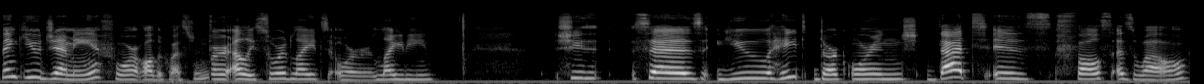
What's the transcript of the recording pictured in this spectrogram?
Thank you, Jemmy, for all the questions. For Ellie Swordlight or Lighty. She says, You hate dark orange. That is false as well.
